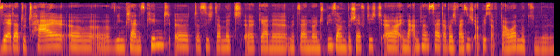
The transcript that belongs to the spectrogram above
wäre da total äh, wie ein kleines Kind, äh, das sich damit äh, gerne mit seinen neuen Spielsachen beschäftigt äh, in der Anfangszeit, aber ich weiß nicht, ob ich es auf Dauer nutzen würde.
